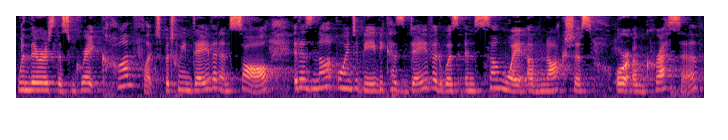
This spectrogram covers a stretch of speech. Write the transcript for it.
when there is this great conflict between David and Saul, it is not going to be because David was in some way obnoxious or aggressive.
